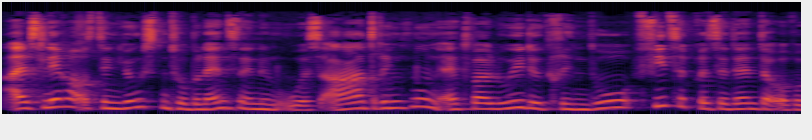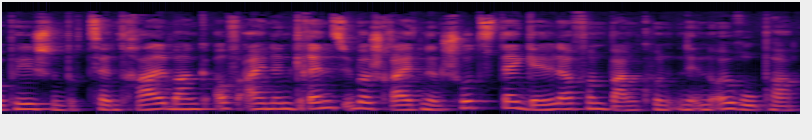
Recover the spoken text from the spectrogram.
Als Lehrer aus den jüngsten Turbulenzen in den USA dringt nun etwa Louis de Grindeau, Vizepräsident der Europäischen Zentralbank, auf einen grenzüberschreitenden Schutz der Gelder von Bankkunden in Europa.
